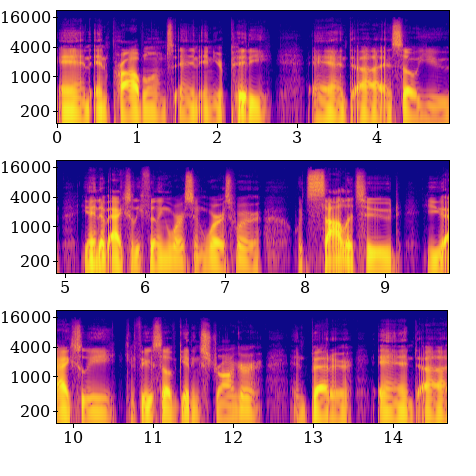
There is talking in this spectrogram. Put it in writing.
and and problems and in your pity. And uh, and so you you end up actually feeling worse and worse where with solitude you actually can feel yourself getting stronger and better and uh,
